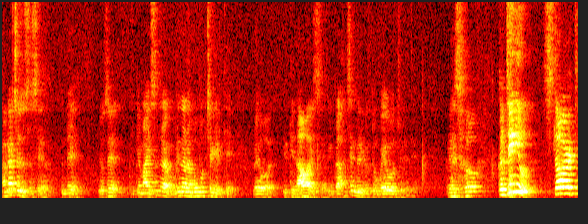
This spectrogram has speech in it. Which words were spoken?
안 가르쳐 줬었어요. 근데 요새 그렇게 많이 쓰더라고. 우리나라 문법책에 이렇게 외워 이렇게 나와 있어요. 그러니까 학생들이 그것도 외워줘야 돼요. 그래서 continue, start,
